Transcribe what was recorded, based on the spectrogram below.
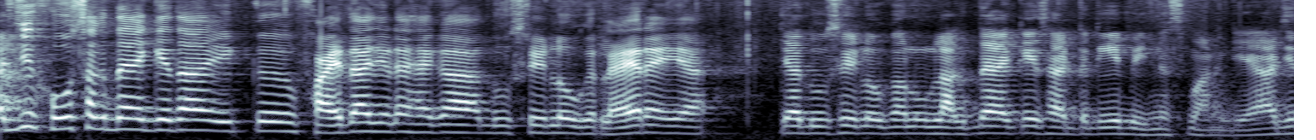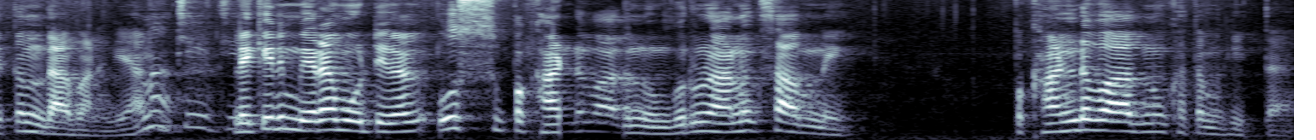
ਅੱਜ ਹੋ ਸਕਦਾ ਹੈ ਕਿ ਇਹਦਾ ਇੱਕ ਫਾਇਦਾ ਜਿਹੜਾ ਹੈਗਾ ਦੂਸਰੇ ਲੋਕ ਲੈ ਰਹੇ ਆ ਜਾਂ ਦੂਸਰੇ ਲੋਕਾਂ ਨੂੰ ਲੱਗਦਾ ਹੈ ਕਿ ਸਾਡੇ ਲਈ ਇਹ ਬਿਜ਼ਨਸ ਬਣ ਗਿਆ ਅੱਜ ਧੰਦਾ ਬਣ ਗਿਆ ਨਾ। ਲੇਕਿਨ ਮੇਰਾ ਮੋਟਿਵ ਹੈ ਉਸ ਪਖੰਡਵਾਦ ਨੂੰ ਗੁਰੂ ਨਾਨਕ ਸਾਹਿਬ ਨੇ ਪਖੰਡਵਾਦ ਨੂੰ ਖਤਮ ਕੀਤਾ ਹੈ।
